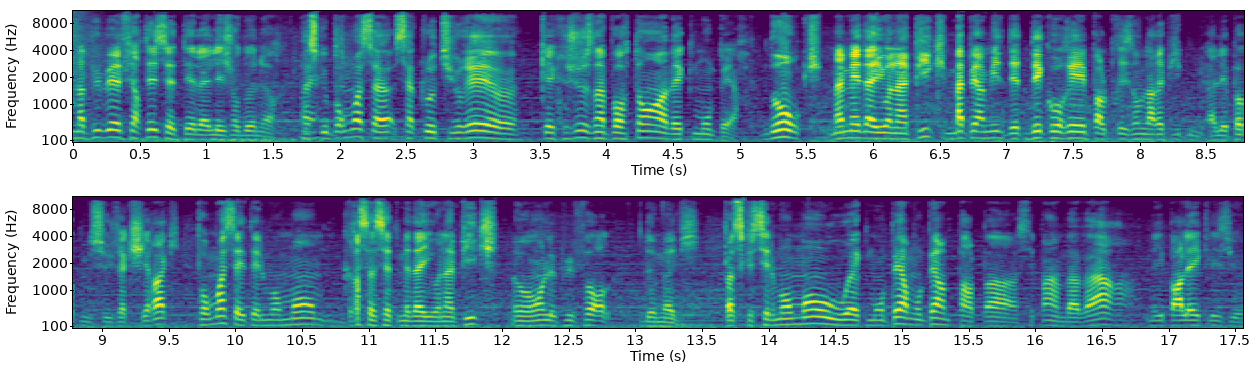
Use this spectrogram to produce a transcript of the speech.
Ma plus belle fierté, c'était la Légion d'honneur. Parce que pour moi, ça, ça clôturait euh, quelque chose d'important avec mon père. Donc, ma médaille olympique m'a permis d'être décoré par le président de la République, à l'époque, M. Jacques Chirac. Pour moi, ça a été le moment, grâce à cette médaille olympique, le moment le plus fort de ma vie. Parce que c'est le moment où, avec mon père, mon père ne parle pas, c'est pas un bavard, mais il parlait avec les yeux.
